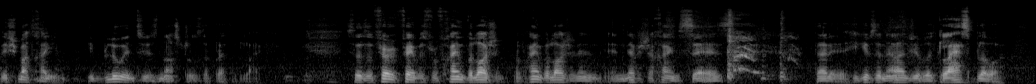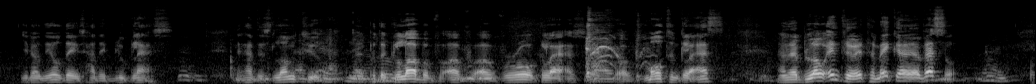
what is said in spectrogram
Nishmat chayim. He blew into his nostrils the breath of life. So there's a very famous Rav Chaim Volozhin. Rav Chaim Volozhin in, in Nefesh HaChaim says that he gives an analogy of a glass blower. You know, in the old days, how they blew glass. They had this long tube. They put a glob of, of, of raw glass, of, of, molten glass, and they blow into it to make a vessel. He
